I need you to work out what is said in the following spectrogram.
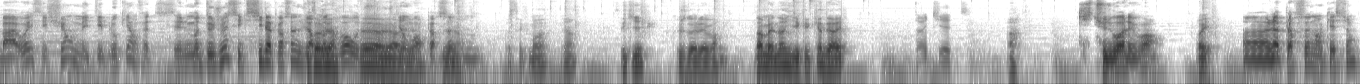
Bah ouais, c'est chiant, mais t'es bloqué en fait. C'est le mode de jeu, c'est que si la personne vient Attends, pas viens. te voir ou tu viens voir personne. viens. Reste avec moi, viens. C'est qui que je dois aller voir Non, mais non, il y a quelqu'un derrière. T'inquiète. Qui tu dois aller voir Oui. Euh, la personne en question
